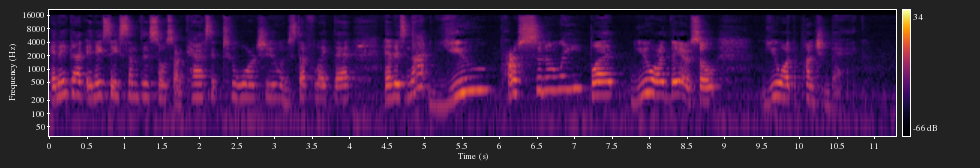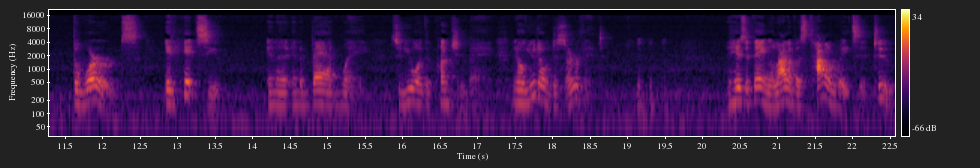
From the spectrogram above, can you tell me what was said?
and they got and they say something so sarcastic towards you and stuff like that. And it's not you personally, but you are there. So you are the punching bag. The words, it hits you in a in a bad way. So you are the punching bag. No, you don't deserve it. here's the thing, a lot of us tolerates it too.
